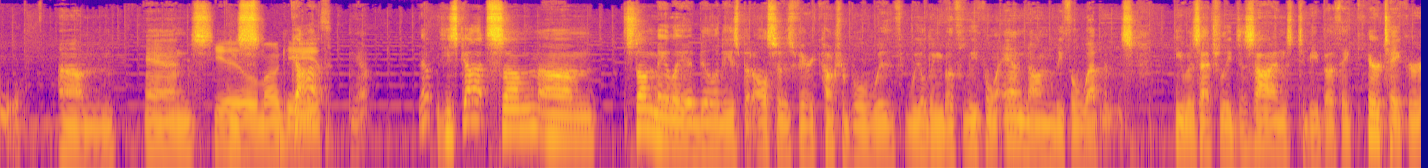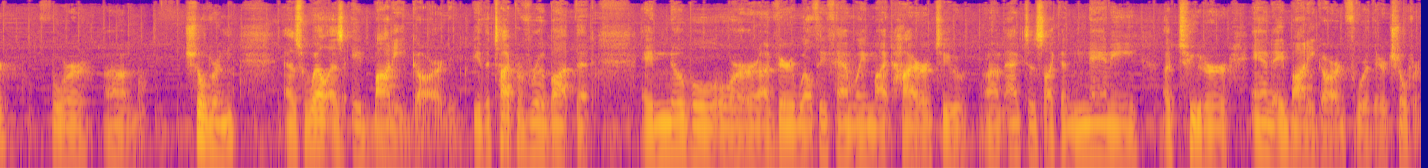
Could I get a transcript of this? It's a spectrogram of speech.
Ooh. Um, and You he's monkeys. Got, yep, yep, he's got some um, some melee abilities, but also is very comfortable with wielding both lethal and non-lethal weapons. He was actually designed to be both a caretaker for um, children, as well as a bodyguard. He'd be the type of robot that a noble or a very wealthy family might hire to um, act as like a nanny, a tutor, and a bodyguard for their children.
